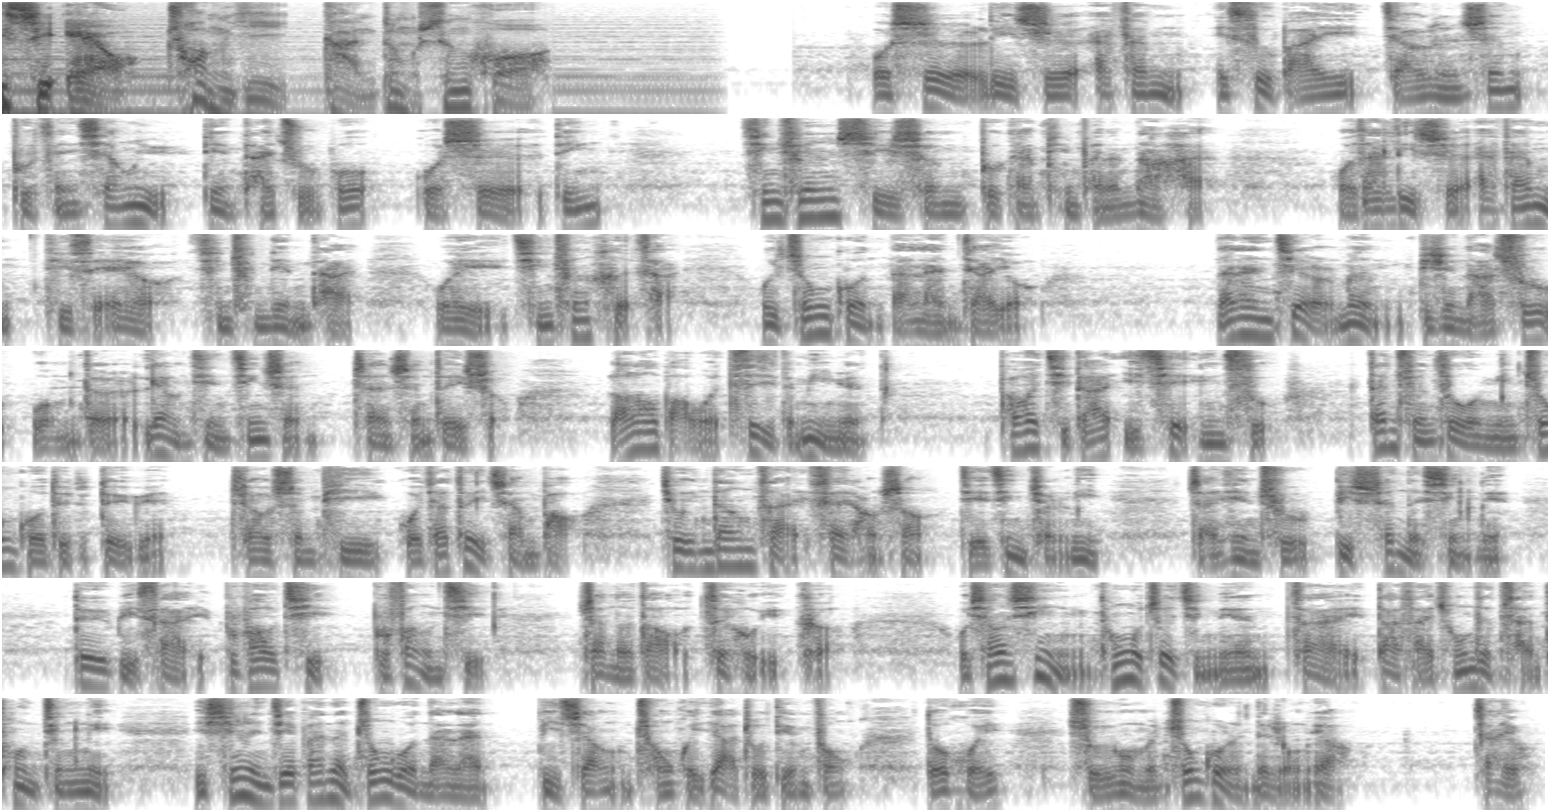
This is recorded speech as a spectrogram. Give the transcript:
TCL 创意感动生活。我是荔枝 FM 一四五八一，假如人生不曾相遇，电台主播，我是丁。青春是一声不甘平凡的呐喊，我在荔枝 FM TCL 青春电台为青春喝彩，为中国男篮加油。男篮健儿们必须拿出我们的亮剑精神，战胜对手，牢牢把握自己的命运。抛开其他一切因素，单纯作为一名中国队的队员，只要身披国家队战袍，就应当在赛场上竭尽全力，展现出毕生的信念。对于比赛，不抛弃，不放弃，战斗到最后一刻。我相信，通过这几年在大赛中的惨痛经历，以新人接班的中国男篮必将重回亚洲巅峰，夺回属于我们中国人的荣耀。加油！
